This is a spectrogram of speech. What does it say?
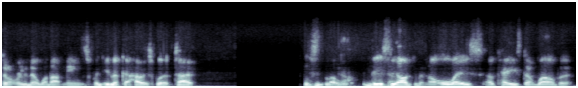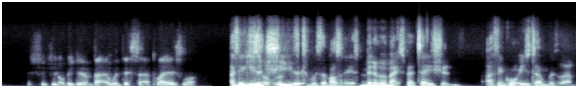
Don't really know what that means when you look at how it's worked out. Is, like, is the argument not always, okay, he's done well, but should you not be doing better with this set of players? Like, I think he's achieved with them, hasn't he? It's minimum expectation. I think what he's done with them.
